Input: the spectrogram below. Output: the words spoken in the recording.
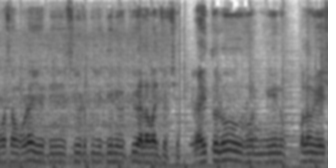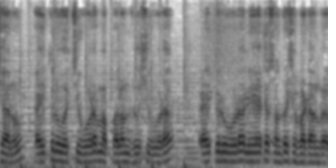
కోసం కూడా ఇది సీడుకు దీని విప్పి వెళ్ళవలసి వచ్చింది. రైతులు నేను పొలం వేశాను. రైతులు వచ్చి కూడా మా పొలం చూసి కూడా రైతులు కూడా నేనైతే సంతోషపడ్డాను.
